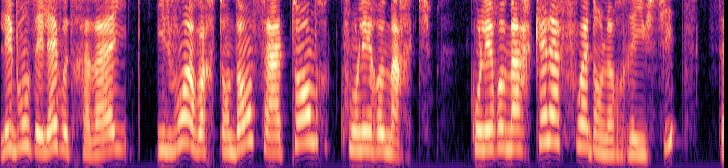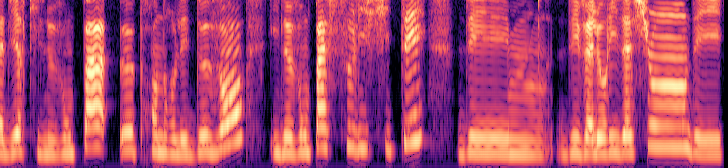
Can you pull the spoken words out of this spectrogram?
Les bons élèves au travail ils vont avoir tendance à attendre qu'on les remarque. Qu'on les remarque à la fois dans leur réussite, c'est-à-dire qu'ils ne vont pas, eux, prendre les devants, ils ne vont pas solliciter des, valorisations, des,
